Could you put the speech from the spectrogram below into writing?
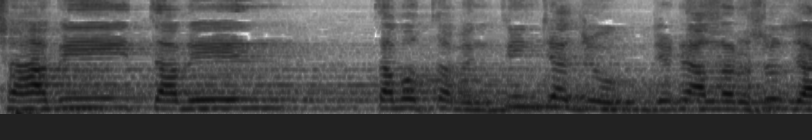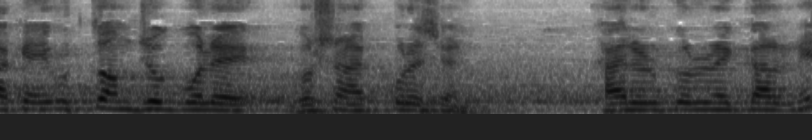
সাহাবি, তাবিন, তাবত তাবিন, তিনটা যুগ, যেটা আল্লাহ রসুল যাকে উত্তম যুগ বলে ঘোষণা করেছেন। খায়রুল করুণের কারণে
